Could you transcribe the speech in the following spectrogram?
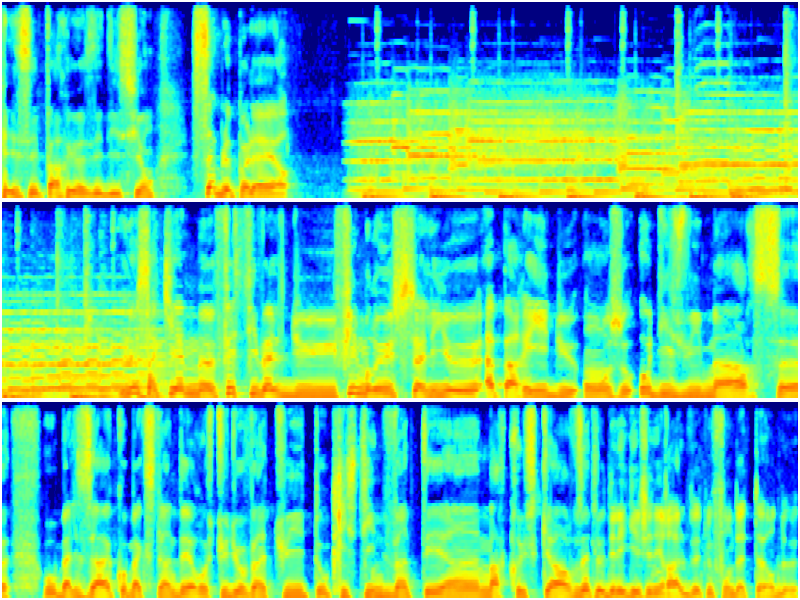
et c'est paru aux éditions Sable polaire. Cinquième festival du film russe a lieu à Paris du 11 au 18 mars, euh, au Balzac, au Max Linder, au Studio 28, au Christine 21. Marc Ruskar, vous êtes le délégué général, vous êtes le fondateur de,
